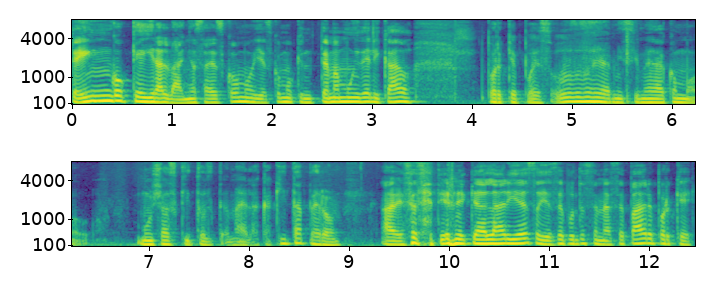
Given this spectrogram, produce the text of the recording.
tengo que ir al baño, ¿sabes cómo? Y es como que un tema muy delicado, porque pues, uy, a mí sí me da como mucho asquito el tema de la caquita, pero a veces se tiene que hablar y eso, y ese punto se me hace padre porque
